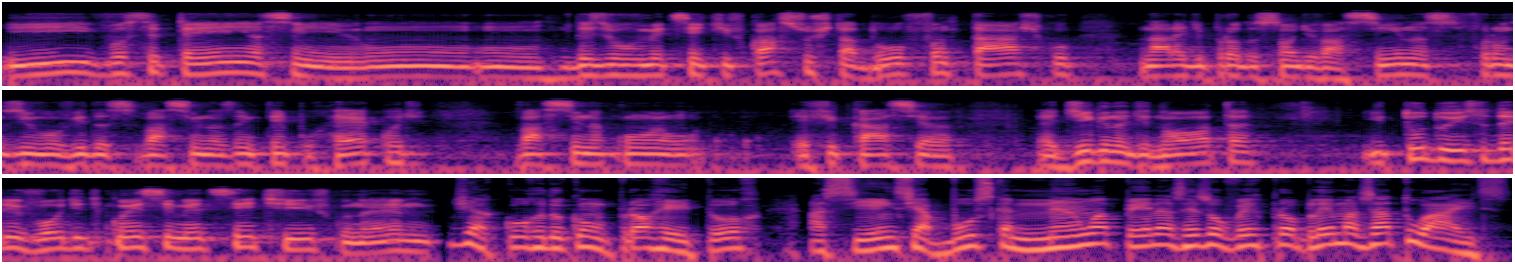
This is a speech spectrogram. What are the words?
E você tem assim um, um, desenvolvimento científico assustador, fantástico na área de produção de vacinas. Foram desenvolvidas vacinas em tempo recorde, vacina com eficácia é, digna de nota. E tudo isso derivou de conhecimento científico, né? De acordo com o pró-reitor, a ciência busca não apenas resolver problemas atuais,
